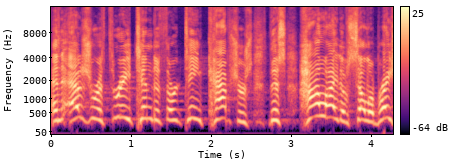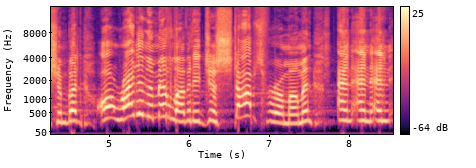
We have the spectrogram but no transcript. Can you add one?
And Ezra 3 10 to 13 captures this highlight of celebration, but all right in the middle of it, it just stops for a moment and, and, and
